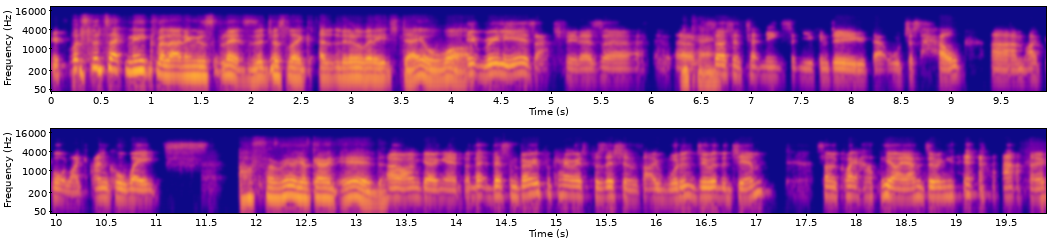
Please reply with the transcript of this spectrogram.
What's the technique for learning the splits? Is it just like a little bit each day or what? It really is actually. There's a, a okay. certain techniques that you can do that will just help um, I bought like ankle weights. Oh, for real? You're going in? Oh, I'm going in. But there's some very precarious positions that I wouldn't do at the gym. So I'm quite happy I am doing it at home.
